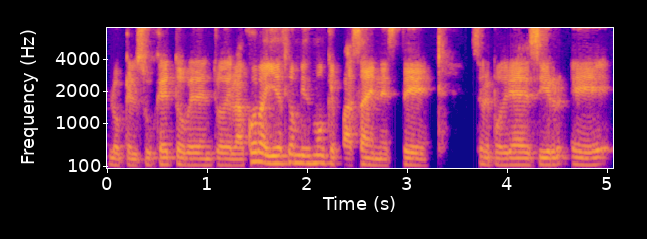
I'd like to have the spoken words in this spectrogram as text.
lo que el sujeto ve dentro de la cueva. Y es lo mismo que pasa en este, se le podría decir, eh,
